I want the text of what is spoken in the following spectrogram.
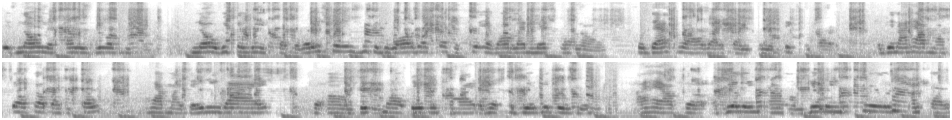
is known as only girl people. No, we can leave corporations, we can do all of that stuff and still have all that mess going on. So that's why I write in, in the fiction part. And then I have my self-help as a coach. I have my dating guide, the um, big small business guide that helps you build your business. I have the healing, um, healing. I'm sorry,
